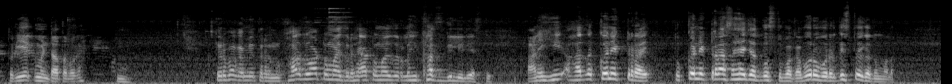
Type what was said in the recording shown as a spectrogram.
तर एक मिनिट आता बघा. तर बघा मित्रांनो हा जो ऑटोमायझर ह्या ऑटोमायझरला ही खाच दिलेली असते. आणि ही हा जो कनेक्टर आहे तो कनेक्टर असा ह्याच्यात बसतो बघा बरोबर दिसतोय का तुम्हाला?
